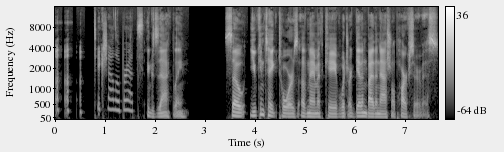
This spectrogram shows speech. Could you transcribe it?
Take shallow breaths. Exactly. So you can take tours of Mammoth Cave, which are given by the National Park Service.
